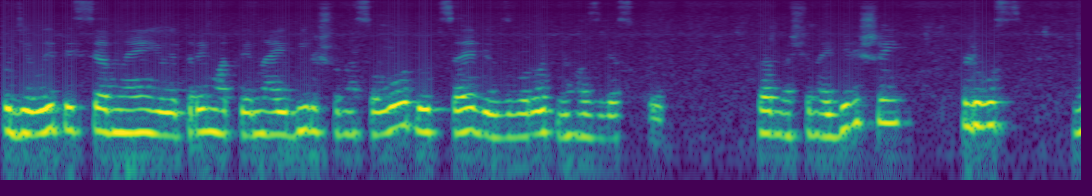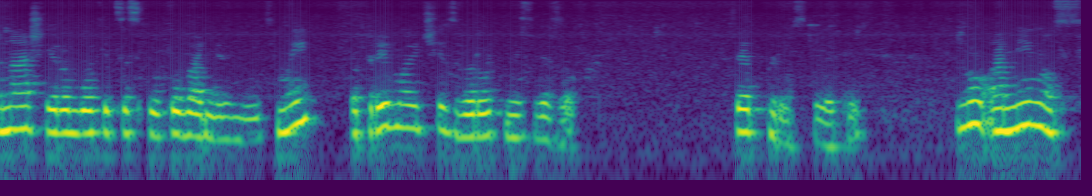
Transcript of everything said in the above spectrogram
поділитися нею і отримати найбільшу насолоду це від зворотнього зв'язку. Певно, що найбільший плюс в нашій роботі це спілкування з дітьми, отримуючи зворотній зв'язок. Це плюс великий. Ну, а мінус,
